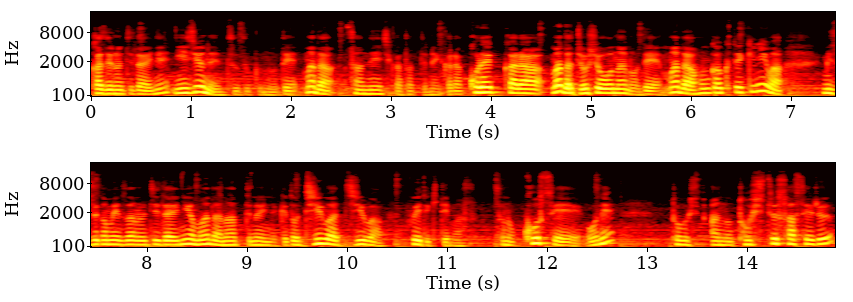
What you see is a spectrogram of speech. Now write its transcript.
風の時代ね20年続くのでまだ3年しか経ってないからこれからまだ序章なのでまだ本格的には水亀座の時代にはまだなってないんだけどじわじわ増えてきてますその個性をねあの突出させる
